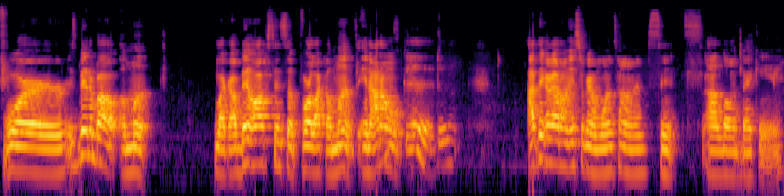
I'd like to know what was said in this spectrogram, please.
for it's been about a month. Like I've been off since uh, for like a month, and I don't. That's good. I think I got on Instagram one time since I logged back in.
